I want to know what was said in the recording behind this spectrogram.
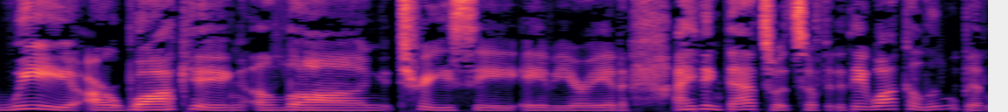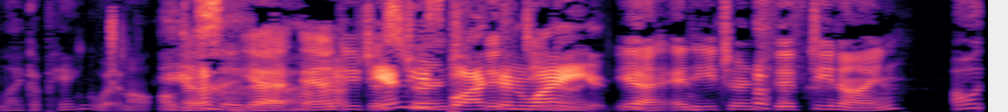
we are walking along Tracy Aviary. And I think that's what's so funny. They walk a little bit like a penguin. I'll, I'll just say yeah, that. Andy just Andy's turned black and 59. white. Yeah, and he turned 59, Oh,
